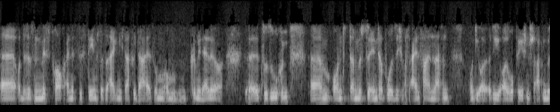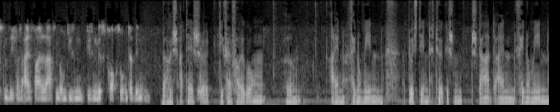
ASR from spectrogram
äh, und es ist ein Missbrauch eines Systems, das eigentlich dafür da ist, um, um Kriminelle äh, zu suchen. Ähm, und dann müsste Interpol sich was einfallen lassen und die, die europäischen Staaten müssen sich was einfallen lassen, um diesen, diesen Missbrauch zu unterbinden. Barisch ja. Äh, die Verfolgung ähm, ein Phänomen durch den türkischen Staat, ein Phänomen,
